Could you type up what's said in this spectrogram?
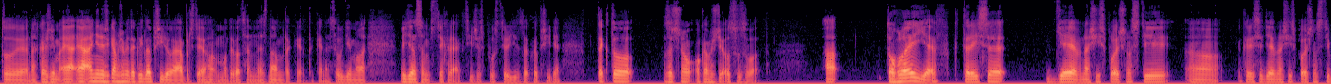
to je na každém, a já, já ani neříkám, že mi takovýhle přijdou, já prostě jeho motivace neznám, tak je, tak je nesoudím, ale viděl jsem z těch reakcí, že spoustu lidí to takhle přijde, tak to začnou okamžitě odsuzovat. A tohle je jev, který se děje v naší společnosti, který se děje v naší společnosti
